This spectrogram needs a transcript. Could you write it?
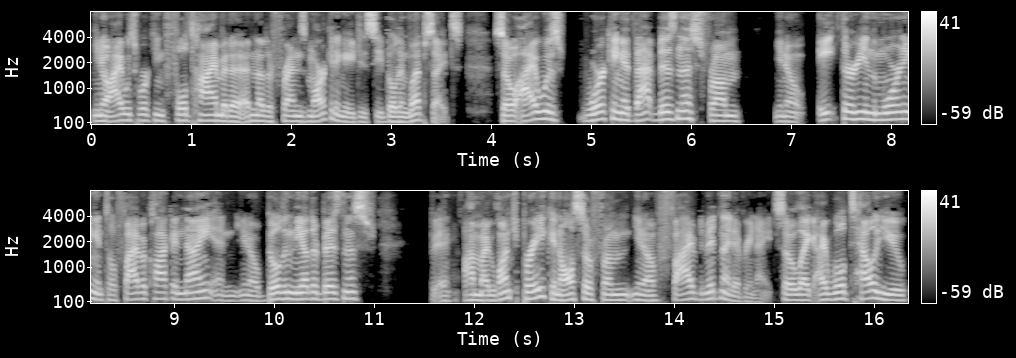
you know, I was working full time at, another friend's marketing agency building websites. So I was working at that business from, you know, 8.30 in the morning until five o'clock at night and, you know, building the other business eh, on my lunch break and also from, you know, five to midnight every night. So like, I will tell you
